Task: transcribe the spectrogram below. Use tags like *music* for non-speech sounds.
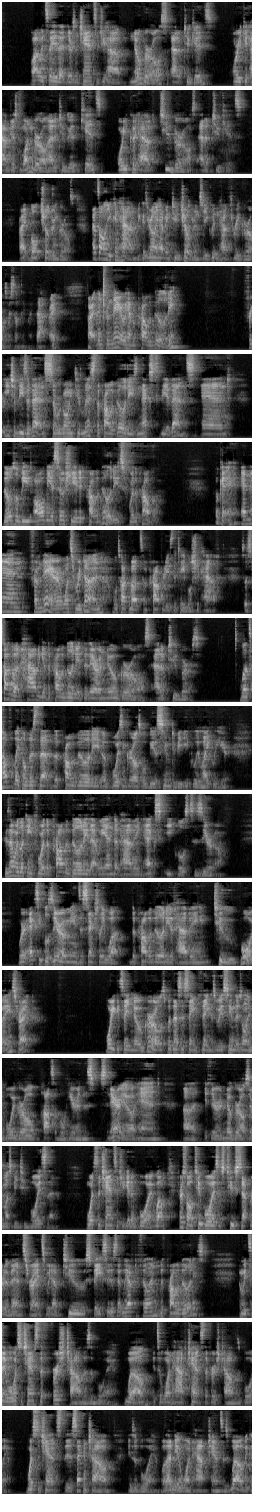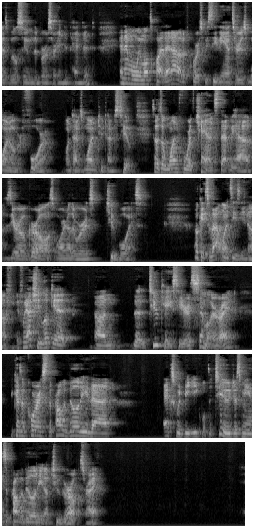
Well, I would say that there's a chance that you have no girls out of two kids, or you could have just one girl out of two kids, or you could have two girls out of two kids, right? Both children girls. That's all you can have because you're only having two children, so you couldn't have three girls or something like that, right? All right, then from there we have a probability for each of these events. So we're going to list the probabilities next to the events, and those will be all the associated probabilities for the problem. Okay, and then from there, once we're done, we'll talk about some properties the table should have. So let's talk about how to get the probability that there are no girls out of two births. Well, it's helpful they told us that the probability of boys and girls will be assumed to be equally likely here. Because then we're looking for the probability that we end up having x equals to 0. Where x equals 0 means essentially what? The probability of having two boys, right? Or you could say no girls, but that's the same thing, as we assume there's only boy-girl possible here in this scenario, and uh, if there are no girls, there must be two boys then what's the chance that you get a boy? Well, first of all, two boys is two separate events, right? So we'd have two spaces that we have to fill in with probabilities. And we'd say, well, what's the chance the first child is a boy? Well, it's a one half chance the first child is a boy. What's the chance the second child is a boy? Well, that'd be a one half chance as well because we'll assume the births are independent. And then when we multiply that out, of course, we see the answer is 1 over 4, 1 times 1, 2 times 2. So it's a 1 fourth chance that we have zero girls, or in other words, two boys. Okay, so that one's easy enough. If we actually look at uh, the 2 case here, it's similar, right? Because, of course, the probability that x would be equal to 2 just means the probability of two girls, right?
